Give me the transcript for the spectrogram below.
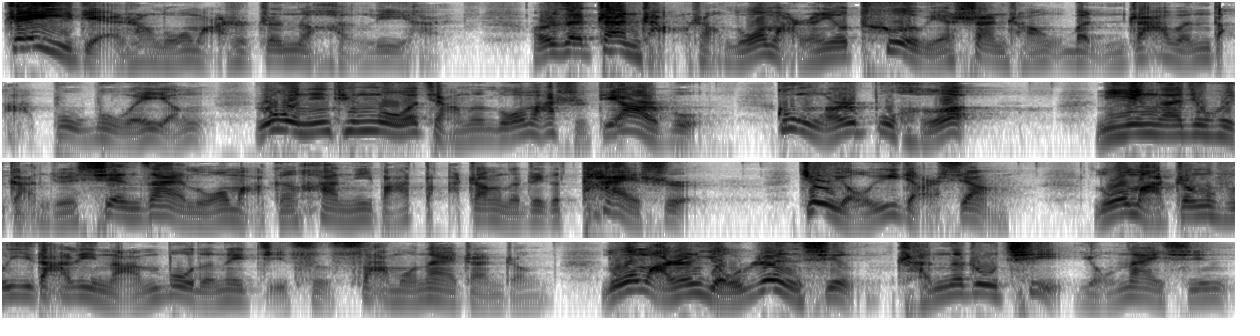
这一点上，罗马是真的很厉害。而在战场上，罗马人又特别擅长稳扎稳打、步步为营。如果您听过我讲的罗马史第二部《共而不和》，你应该就会感觉现在罗马跟汉尼拔打仗的这个态势，就有一点像。罗马征服意大利南部的那几次萨莫奈战争，罗马人有韧性，沉得住气，有耐心，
